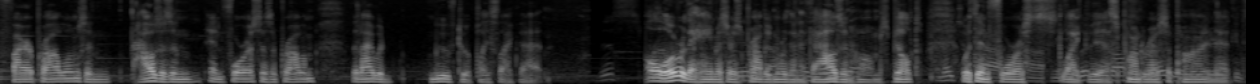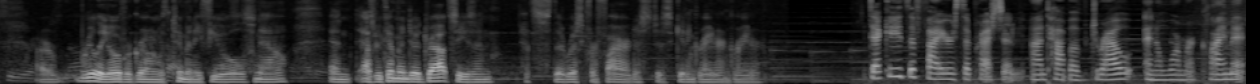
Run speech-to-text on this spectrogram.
fire problems and houses and, and forests as a problem, that I would move to a place like that. All over the Jemez, there's probably more than a thousand homes built within forests like this, ponderosa pine, that are really overgrown with too many fuels now. And as we come into a drought season, it's the risk for fire just, just getting greater and greater. Decades of fire suppression on top of drought and a warmer climate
